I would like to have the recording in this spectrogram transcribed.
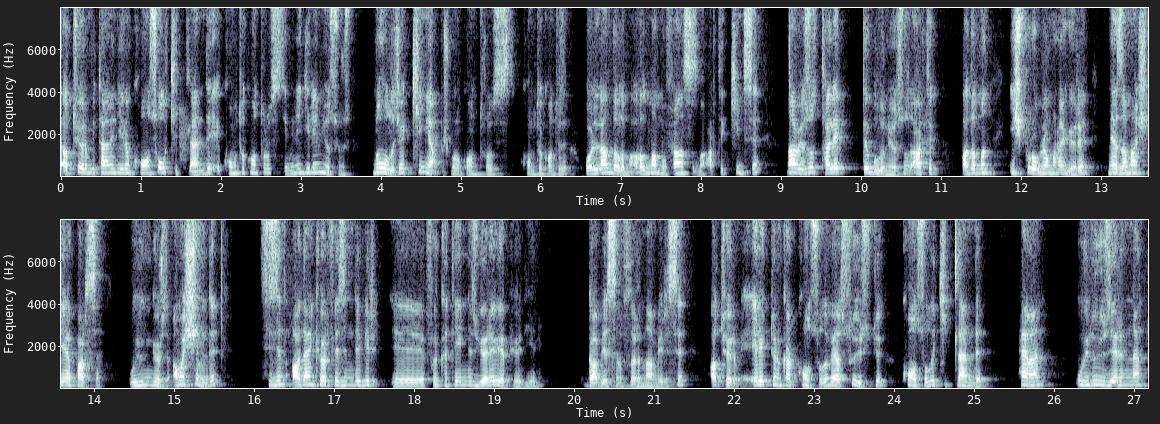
atıyorum bir tane diyelim konsol kilitlendi. E, komuta kontrol sistemine giremiyorsunuz. Ne olacak? Kim yapmış bunu kontrol komuta kontrol? Hollandalı mı, Alman mı, Fransız mı? Artık kimse ne yapıyorsunuz? Talepte bulunuyorsunuz. Artık adamın iş programına göre ne zaman şey yaparsa uygun görürse. Ama şimdi sizin Aden Körfezi'nde bir e, fırkateyniniz görev yapıyor diyelim. Gabya sınıflarından birisi. Atıyorum elektronik kart konsolu veya su üstü konsolu kilitlendi. Hemen uydu üzerinden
